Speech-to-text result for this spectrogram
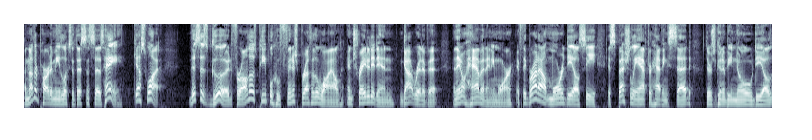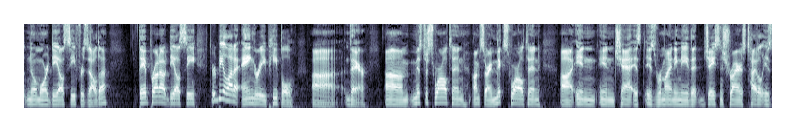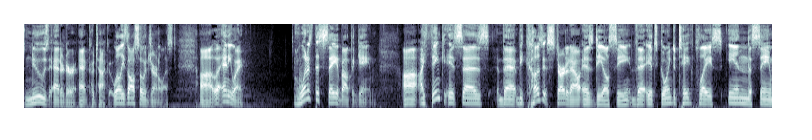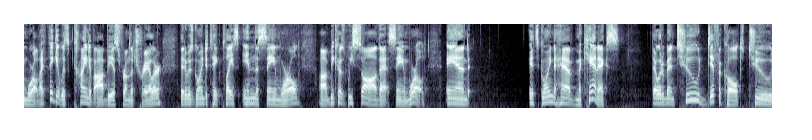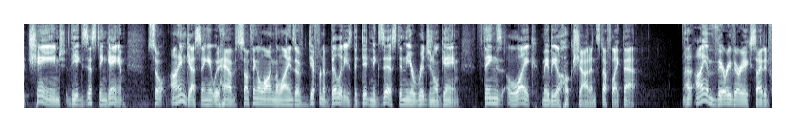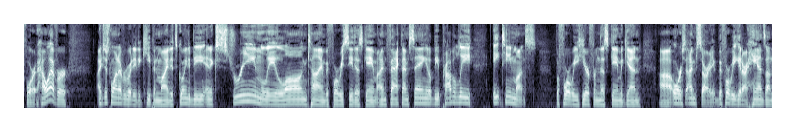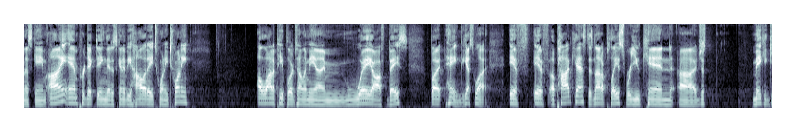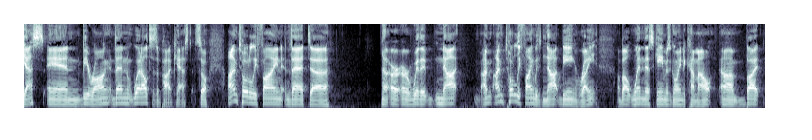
another part of me looks at this and says, hey, guess what? This is good for all those people who finished Breath of the Wild and traded it in, got rid of it, and they don't have it anymore. If they brought out more DLC, especially after having said there's going to be no DL, no more DLC for Zelda, if they had brought out DLC, there would be a lot of angry people uh, there. Um, Mr. Swarlton, I'm sorry, Mick Swarlton uh, in in chat is is reminding me that Jason Schreier's title is news editor at Kotaku. Well, he's also a journalist. Uh, anyway, what does this say about the game? Uh, I think it says that because it started out as DLC, that it's going to take place in the same world. I think it was kind of obvious from the trailer that it was going to take place in the same world uh, because we saw that same world. And it's going to have mechanics that would have been too difficult to change the existing game. So I'm guessing it would have something along the lines of different abilities that didn't exist in the original game. Things like maybe a hook shot and stuff like that. And I am very, very excited for it. However, I just want everybody to keep in mind it's going to be an extremely long time before we see this game. In fact, I'm saying it'll be probably 18 months before we hear from this game again. Uh, or I'm sorry, before we get our hands on this game, I am predicting that it's going to be holiday 2020. A lot of people are telling me I'm way off base, but hey, guess what? If if a podcast is not a place where you can uh, just make a guess and be wrong, then what else is a podcast? So I'm totally fine that, uh, uh, or, or with it not. I'm I'm totally fine with not being right about when this game is going to come out. Um, but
